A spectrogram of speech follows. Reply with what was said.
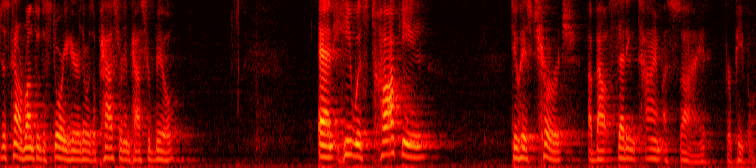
just kind of run through the story here. There was a pastor named Pastor Bill. And he was talking to his church about setting time aside for people,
